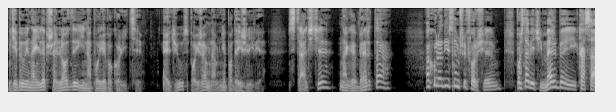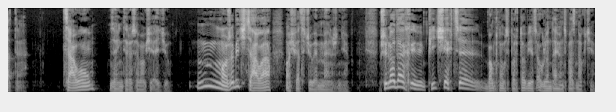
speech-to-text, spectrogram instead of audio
gdzie były najlepsze lody i napoje w okolicy. Edziu spojrzał na mnie podejrzliwie. Stać cię na Geberta? Akurat jestem przy forsie. Postawię ci melbę i kasatę. Całą? zainteresował się Edziu. Może być cała, oświadczyłem mężnie. Przy lodach y, pić się chce, bąknął sportowiec, oglądając paznokcie.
